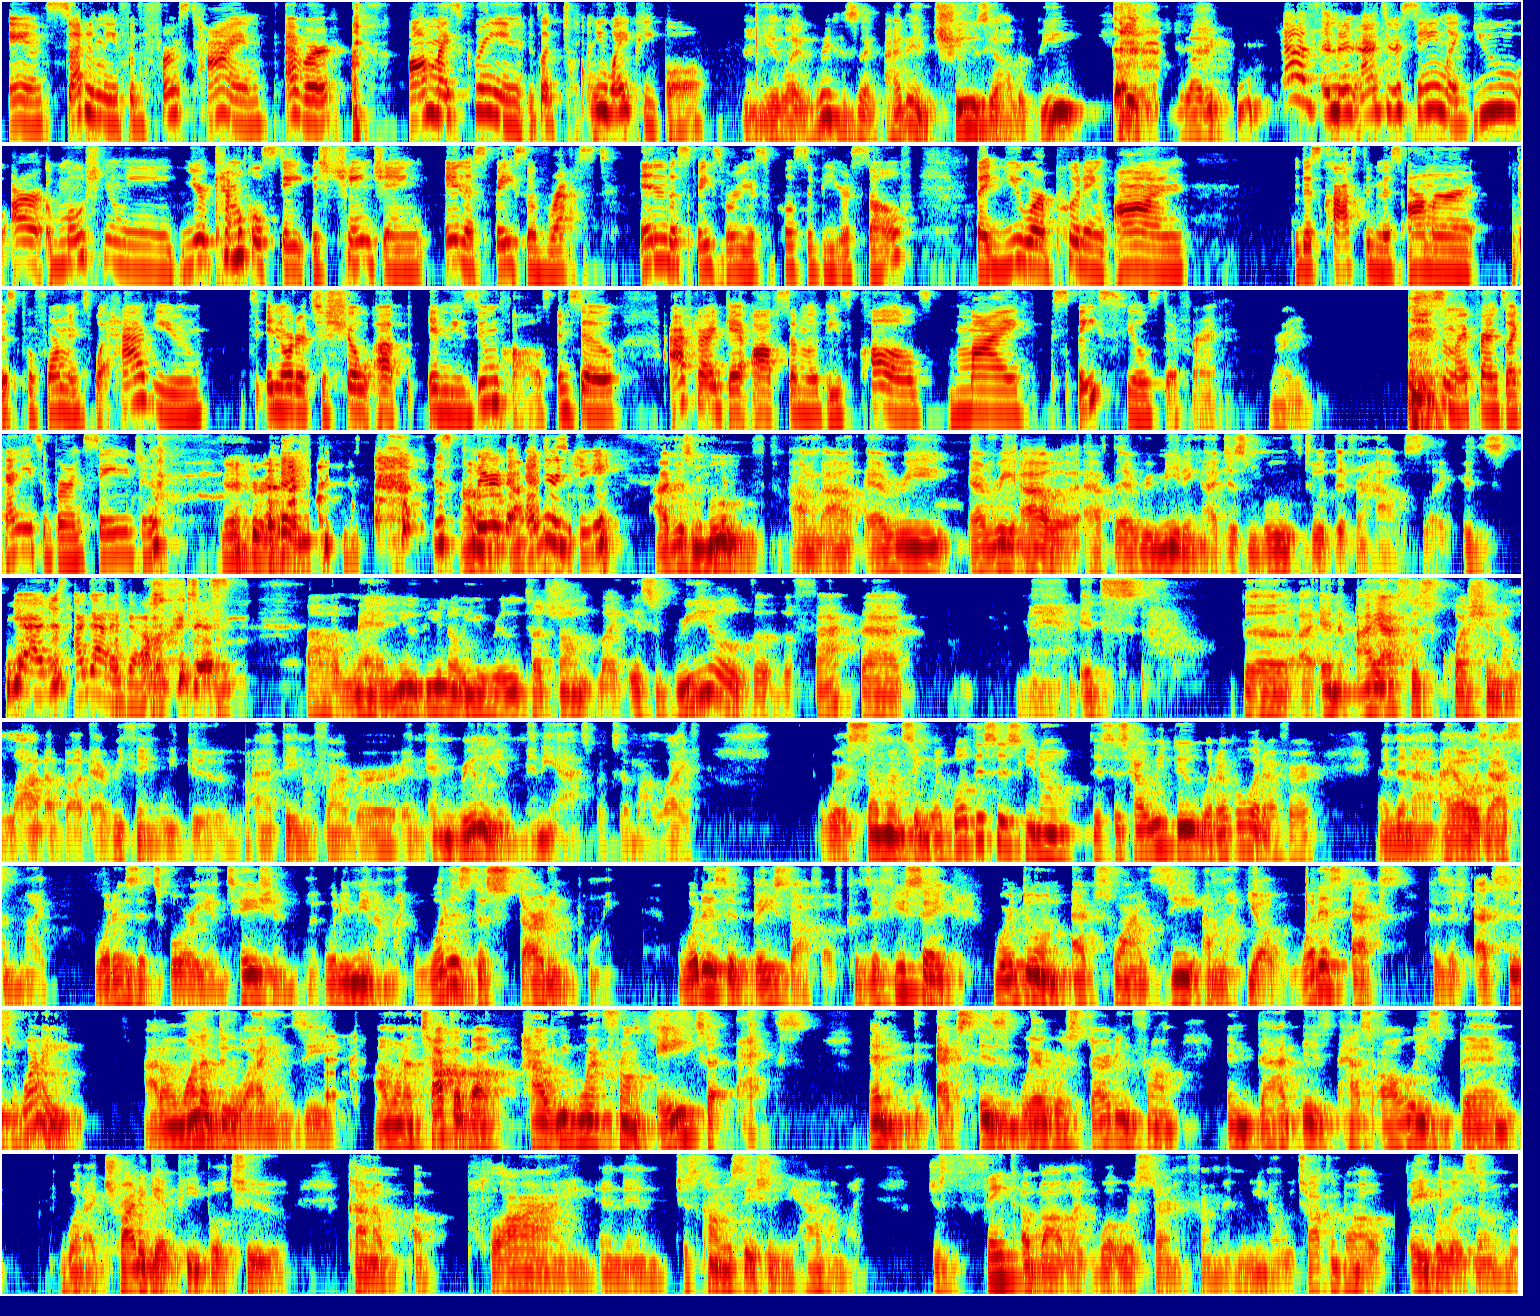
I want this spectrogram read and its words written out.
And suddenly for the first time ever on my screen, it's like 20 white people. And you're like, wait a sec, I didn't choose y'all to be. like Yes, and then as you're saying, like you are emotionally, your chemical state is changing in a space of rest, in the space where you're supposed to be yourself, that you are putting on this costume, this armor, this performance, what have you, in order to show up in these Zoom calls. And so after I get off some of these calls, my space feels different. Right. so my friend's like, I need to burn sage and right. just clear the energy. I just move. I'm out every every hour after every meeting. I just move to a different house. Like it's yeah. I just I gotta go. just oh man, you you know you really touched on like it's real the the fact that man it's the and I ask this question a lot about everything we do at Dana Farber and and really in many aspects of my life where someone's saying like well this is you know this is how we do whatever whatever and then I, I always ask them like what is its orientation? Like, what do you mean? I'm like, what is the starting point? What is it based off of? Because if you say we're doing X, Y, Z, I'm like, yo, what is X? Because if X is white, I don't want to do Y and Z. I want to talk about how we went from A to X. and X is where we're starting from, and that is has always been what I try to get people to kind of apply and and just conversations we have. I'm like, just think about like what we're starting from, and you know, we talk about ableism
